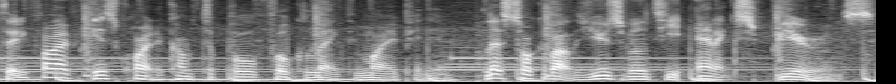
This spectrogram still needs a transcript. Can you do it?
35 is quite a comfortable focal length in my opinion. Let's talk about the usability and experience.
